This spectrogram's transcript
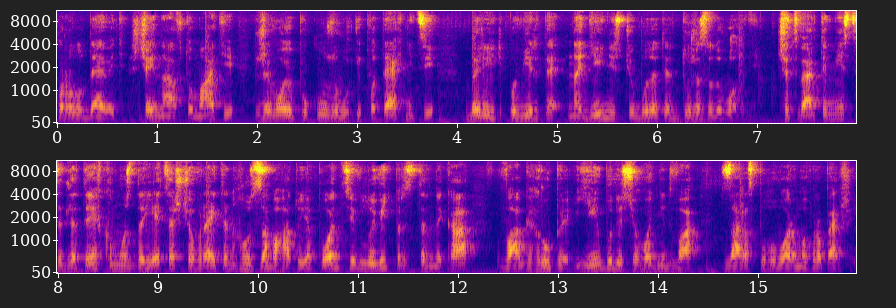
Corolla 9 ще й на автоматі, живою по кузову і по техніці, беріть, повірте, надійністю будете дуже задоволені. Четверте місце для тих, кому здається, що в рейтингу забагато японців ловіть представника ваг групи. Їх буде сьогодні два. Зараз поговоримо про перший.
